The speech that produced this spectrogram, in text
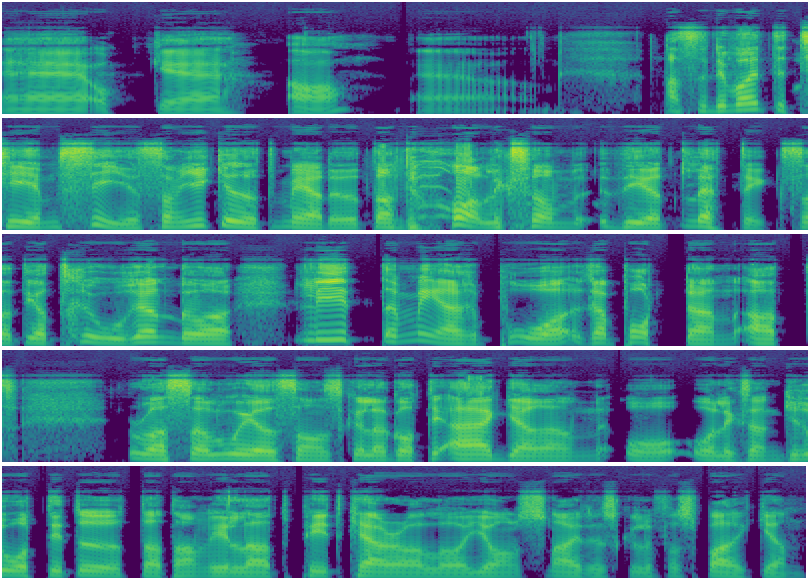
Eh, och eh, ja, eh, Alltså det var inte TMC som gick ut med det utan det var liksom The Athletic. Så att jag tror ändå lite mer på rapporten att Russell Wilson skulle ha gått till ägaren och, och liksom gråtit ut att han ville att Pete Carroll och John Schneider skulle få sparken.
